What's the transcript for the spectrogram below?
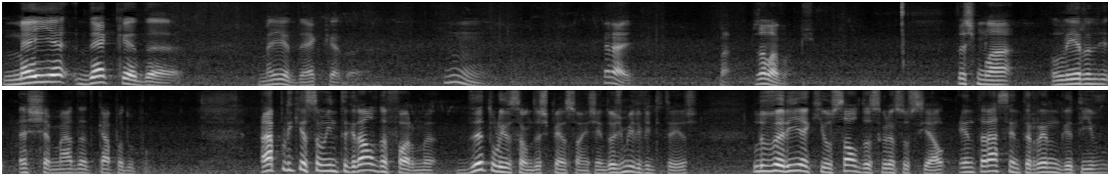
Meia década. Meia década. Hum. Espera aí. já lá vamos. Deixe-me lá ler-lhe a chamada de capa do público. A aplicação integral da forma de atualização das pensões em 2023 levaria a que o saldo da Segurança Social entrasse em terreno negativo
